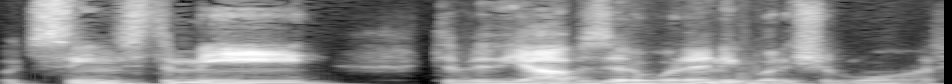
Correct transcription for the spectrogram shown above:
which seems to me to be the opposite of what anybody should want.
